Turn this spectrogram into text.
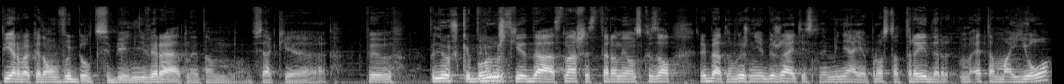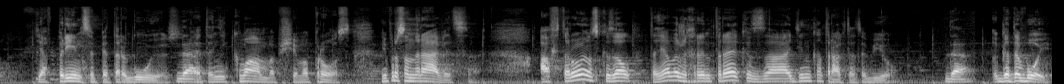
Первое, когда он выбил себе невероятные там всякие э, Плюшки, бонус. Плюшки, да, с нашей стороны. Он сказал, ребят, ну вы же не обижайтесь на меня, я просто трейдер, это мое, я в принципе торгуюсь. Да. Это не к вам вообще вопрос. Мне просто нравится. А второй он сказал, да я ваш гранд-трек за один контракт отобью. Да. Годовой.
